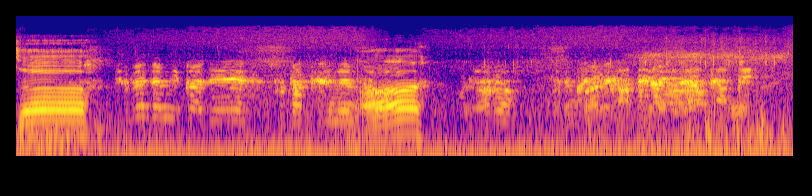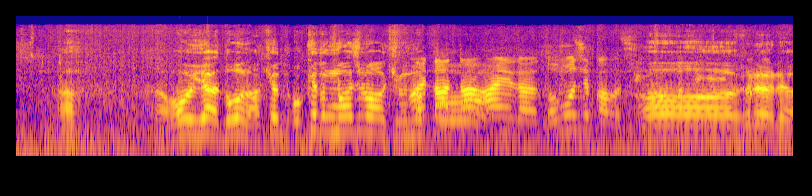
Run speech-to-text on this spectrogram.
자 주변장님까지 부탁드리면서 아, 오늘 하루 고생 많으셨습니다. 어, 어, 야, 넌 어깨, 어깨 동무 하지 마, 기분 아니. 나, 나 아니 나 넘어질까봐 지금 어, 그래, 그래.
